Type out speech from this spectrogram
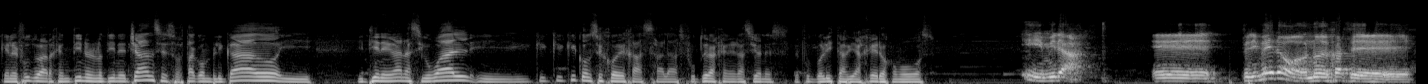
que en el fútbol argentino no tiene chances o está complicado y, tiene ganas igual? Y ¿qué, qué, qué consejo dejas a las futuras generaciones de futbolistas viajeros como vos? Y mira, eh, primero no dejarse,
